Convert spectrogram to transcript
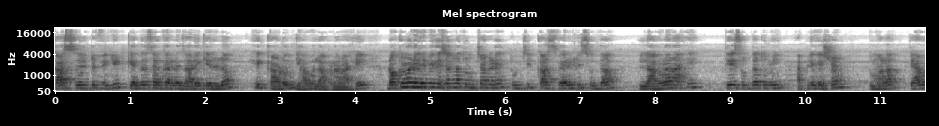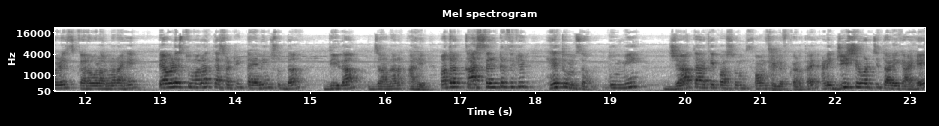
कास्ट सर्टिफिकेट केंद्र सरकारने जारी केलेलं हे काढून घ्यावं लागणार आहे. डॉक्युमेंट व्हेरिफिकेशनला तुमच्याकडे तुमची कास्ट व्हॅलिडिटी सुद्धा लागणार आहे. ते सुद्धा तुम्ही ऍप्लिकेशन तुम्हाला त्यावेळेस करावं लागणार आहे. त्यावेळेस तुम्हाला त्यासाठी टायमिंग सुद्धा दिला जाणार आहे. मात्र कास्ट सर्टिफिकेट हे तुमचं. तुम्ही ज्या तारखेपासून फॉर्म फिलअप करताय आणि जी शेवटची तारीख आहे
